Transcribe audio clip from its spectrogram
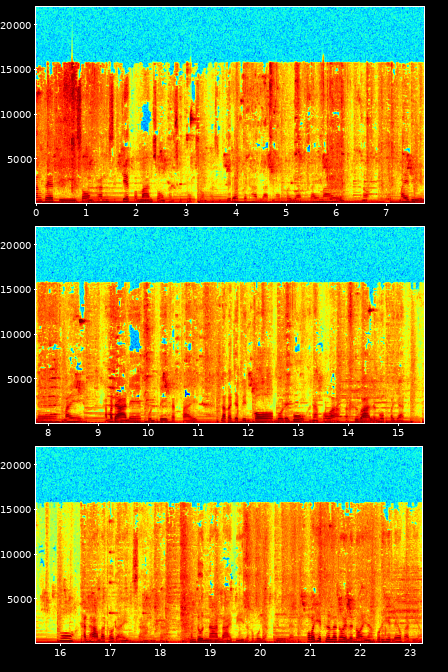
ตั้งแต่ปี 2017 ประมาณ 2016 2017แบบกระทันรัดงบประหยัดใส่ไม้เนาะไม่ดีแน่ไม่ ธรรมดาแน่ปนเปกันไป แล้วก็จะเป็นกอบไดโบกนะ เพราะว่าก็คือว่าแล้วงบประหยัดโอ้คันถามว่าเท่าใดสร้างนี่ค่ะมันโดนนานหลายปีแล้วก็บ่อยากเจอแล้ว เพราะว่าเฮ็ดเธอละหน่อยละหน่อยนะบ่ได้เฮ็ดแล้วบาดเดียว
